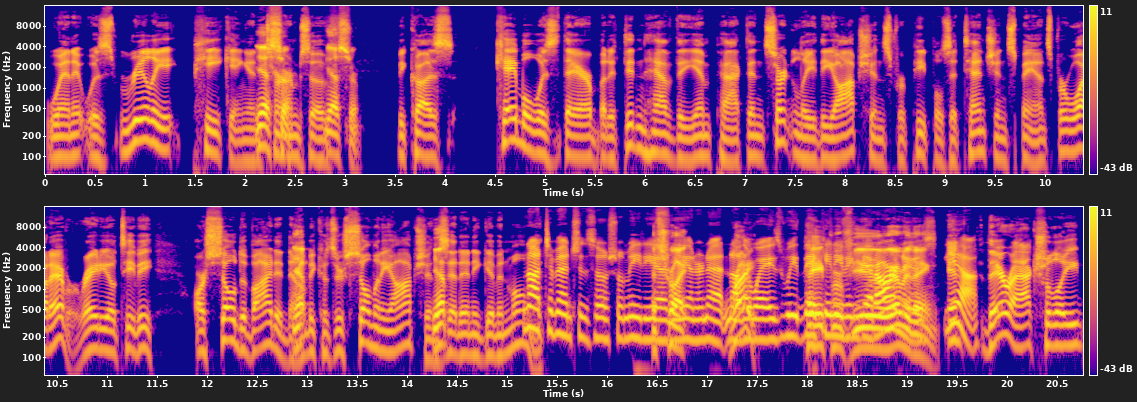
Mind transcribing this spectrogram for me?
when it was really peaking in yes, sir. terms of yes, sir. because cable was there, but it didn't have the impact and certainly the options for people's attention spans for whatever radio, TV are so divided now Yep. because there's so many options Yep. at any given moment. Not to mention social media, That's and right. the internet, and Right. other ways we they can even Pay-per-view, get our everything. news. And Yeah. they're actually,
